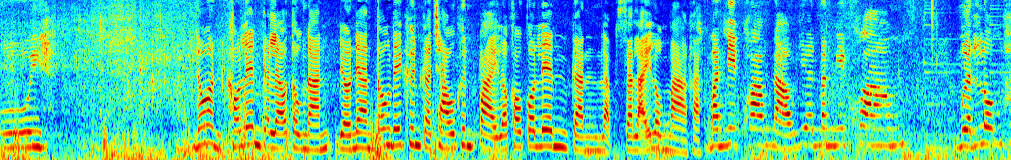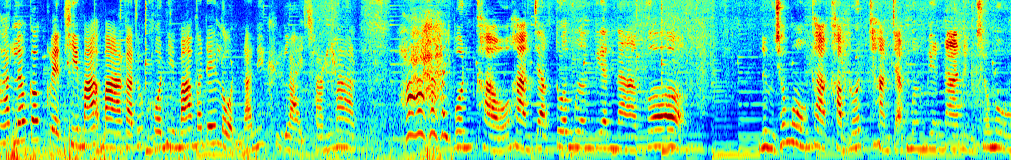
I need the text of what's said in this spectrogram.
อุ้ยโน่นเขาเล่นกันแล้วตรงนั้น เดี๋ยวแนนต้องได้ขึ้นกระเช้าขึ้นไป แล้วเขาก็เล่นกันแบบสไลด์ลงมาค่ะ มันมีความหนาวเย็นมันมีความ เหมือนลมพัดแล้วก็เกร็ดหิมะมาค่ะ ทุกคนหิมะไม่ได้หล่นนะนี่คือหลายชั้นมาก บนเขาห่างจากตัวเมืองเวียนนาก็หนึ่งชั่วโมงค่ะ ขับรถห่างจากเมืองเวียนนาหนึ่งชั่วโมง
